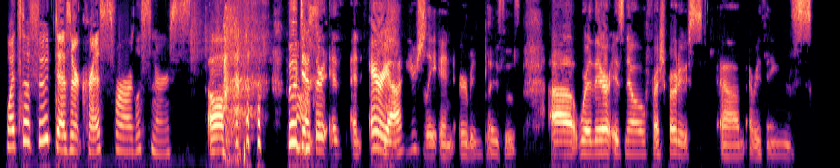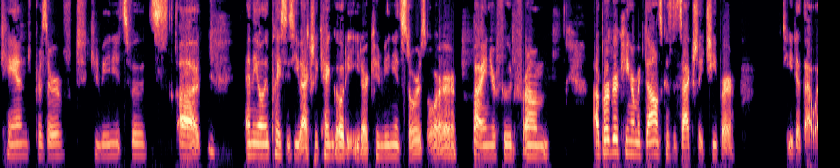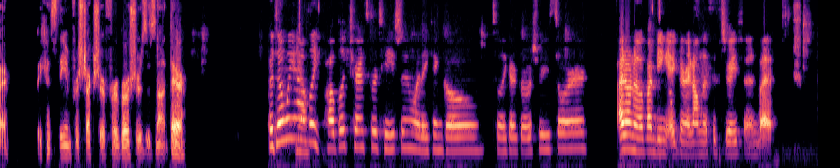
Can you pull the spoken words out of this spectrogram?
What's a food desert, Chris, for our listeners? Oh, food Oh. desert is an area, usually in urban places, uh, where there is no fresh produce. Um, everything's canned, preserved, convenience foods. Uh, and the only places you actually can go to eat are convenience stores or buying your food from a Burger King or McDonald's because it's actually cheaper to eat it that way because the infrastructure for grocers is not there. But don't we Yeah. have like public transportation where they can go to like a grocery store? I don't know if I'm being ignorant on the situation, but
